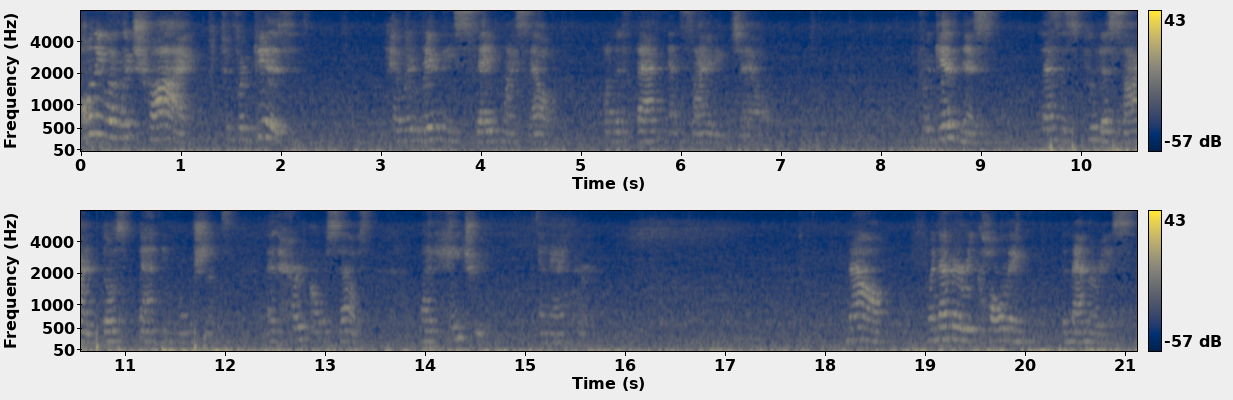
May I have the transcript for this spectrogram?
Only when we try to forgive can we really save myself from the fat anxiety jail. Forgiveness lets us put aside those bad emotions that hurt ourselves, like hatred and anger. Now, whenever recalling the memories,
